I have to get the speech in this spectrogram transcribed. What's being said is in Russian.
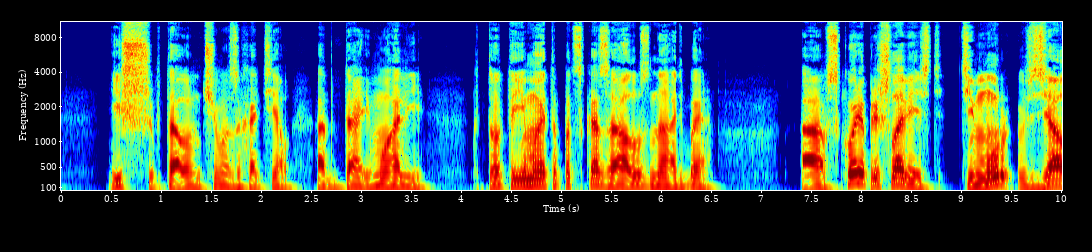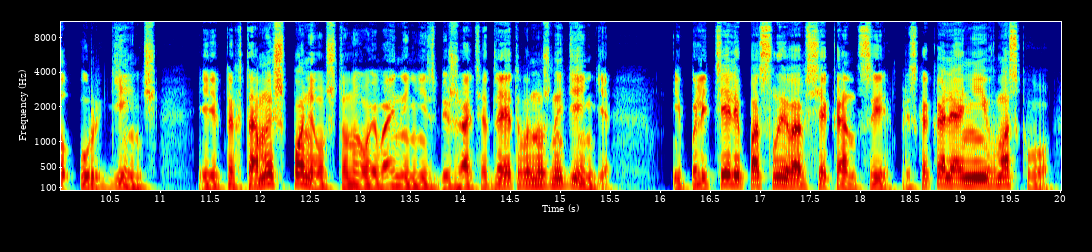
«Ишь!» — шептал он, чего захотел. «Отдай ему Али!» Кто-то ему это подсказал, узнать бы. А вскоре пришла весть. Тимур взял Ургенч — и Тахтамыш понял, что новой войны не избежать, а для этого нужны деньги. И полетели послы во все концы, прискакали они и в Москву.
